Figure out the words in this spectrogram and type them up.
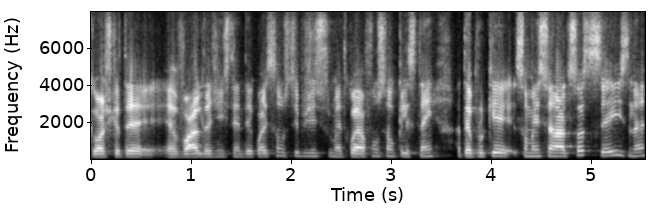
porque eu acho que até é válido a gente entender quais são os tipos de instrumentos, qual é a função que eles têm, até porque são mencionados só seis, né?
